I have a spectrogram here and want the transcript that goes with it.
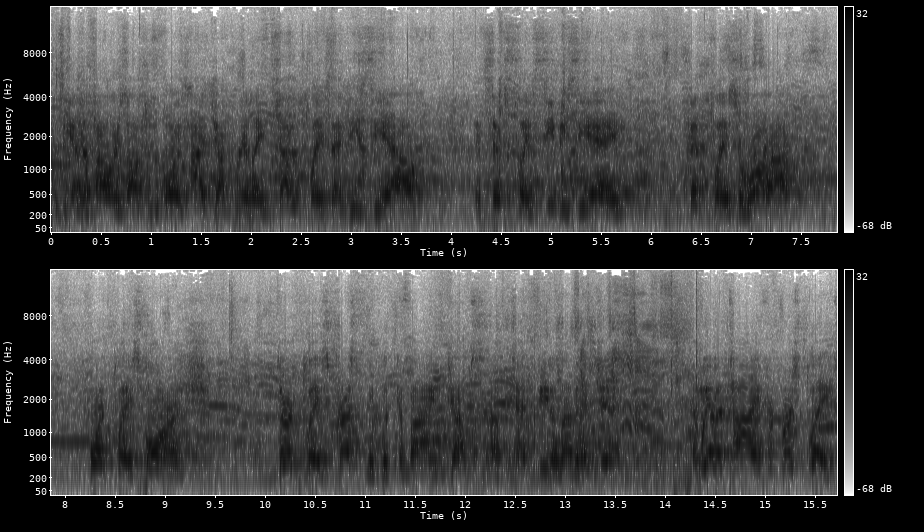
Once again, the final results of the boys high jump relay in seventh place NDCL, in sixth place CVCA, fifth place Aurora, fourth place Orange, third place Crestwood with combined jumps of 10 feet 11 inches, and we have a tie for first place.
